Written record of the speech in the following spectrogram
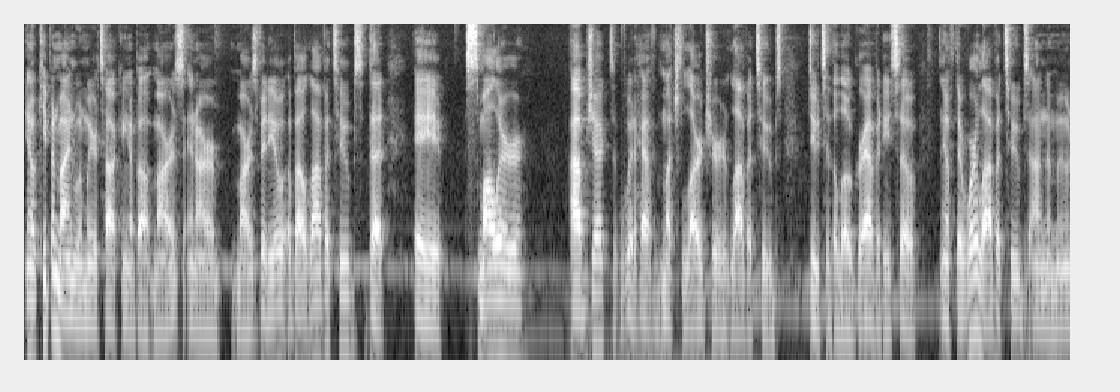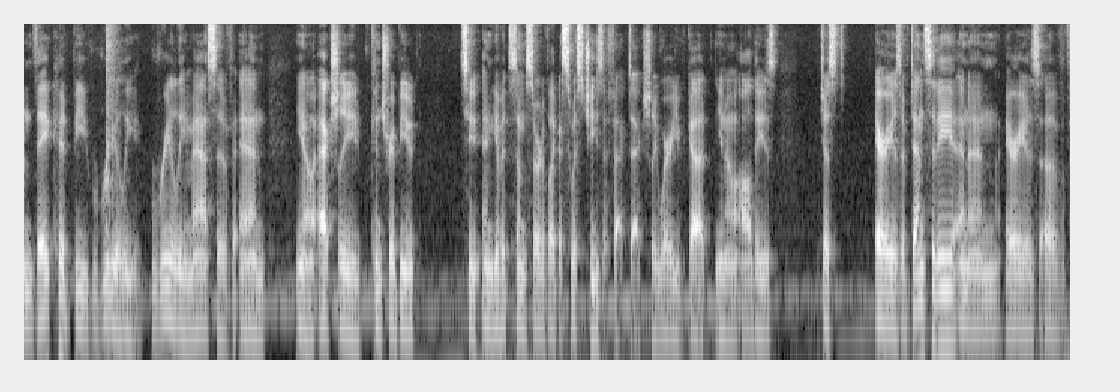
you know, keep in mind when we were talking about Mars in our Mars video about lava tubes that a smaller object would have much larger lava tubes due to the low gravity. So you know, if there were lava tubes on the moon, they could be really, really massive and, you know, actually contribute to and give it some sort of like a Swiss cheese effect, actually, where you've got, you know, all these just areas of density and then areas of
